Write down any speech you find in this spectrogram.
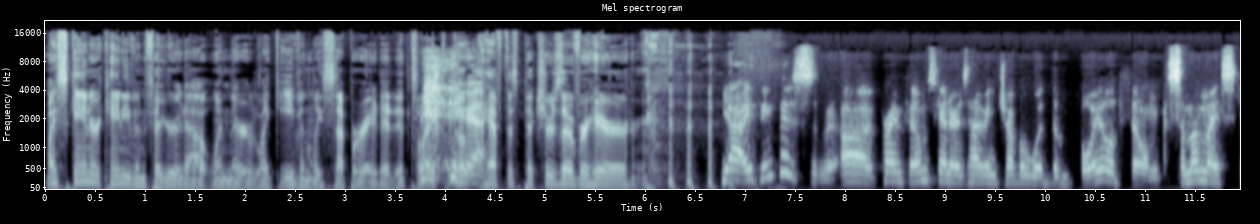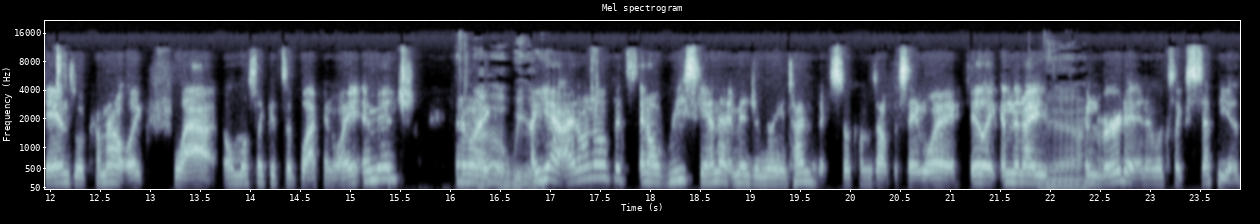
My scanner can't even figure it out when they're like evenly separated. It's like, oh, Yeah. half this picture's over here. Yeah, I think this uh, Prime Film Scanner is having trouble with the boiled film. 'cause Some of my scans will come out like flat, almost like it's a black and white image. And I'm like, oh, weird. uh, yeah, I don't know if it's, and I'll rescan that image a million times and it still comes out the same way. It like, and then I Yeah. convert it and it looks like sepia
